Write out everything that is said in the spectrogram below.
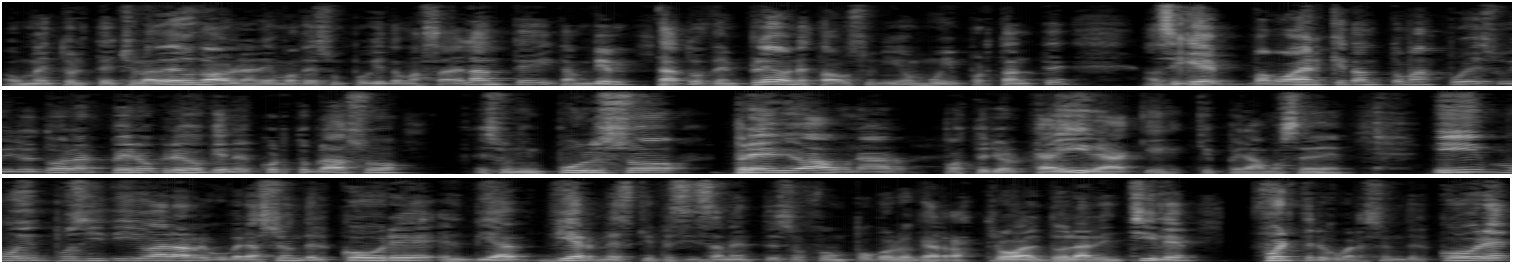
aumento el techo de la deuda, hablaremos de eso un poquito más adelante. Y también datos de empleo en Estados Unidos, muy importante. Así que vamos a ver qué tanto más puede subir el dólar, pero creo que en el corto plazo es un impulso previo a una posterior caída que, esperamos se dé. Y muy positiva la recuperación del cobre el día viernes, que precisamente eso fue un poco lo que arrastró al dólar en Chile. Fuerte recuperación del cobre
